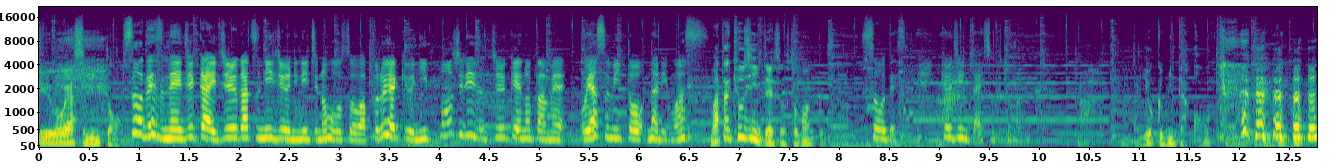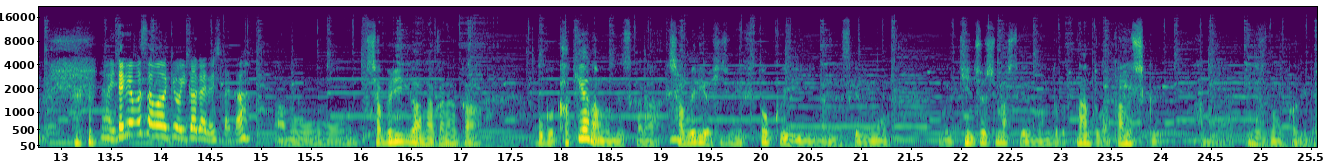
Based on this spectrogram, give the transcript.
周お休みと。そうですね。次回10月22日の放送はプロ野球日本シリーズ中継のためお休みとなります。また巨人対ソフトバンクですか？そうですね。巨人対ソフトバンク。なんかよく見た光景。はい、竹山さんは今日いかがでしたか？あの喋りがなかなか僕掛け屋なもんですから喋りは非常に不得意なんですけども、緊張しましたけどなんとかなんとか楽しくあの皆さんのおかげで。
